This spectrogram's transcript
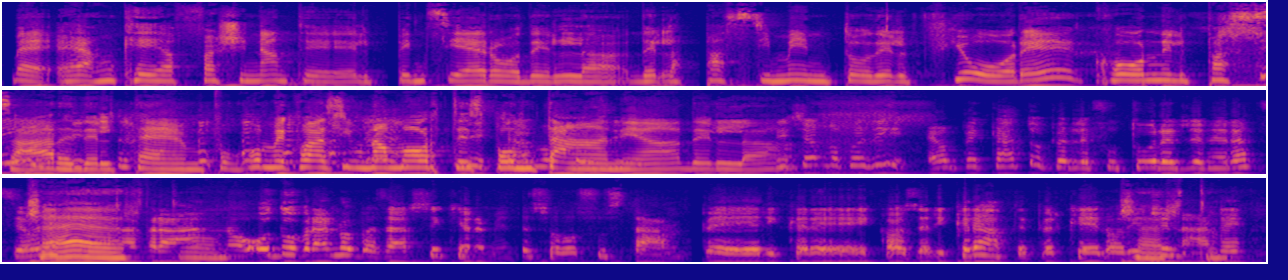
Beh, è anche affascinante il pensiero del, dell'appassimento del fiore con il passare sì, del tempo, come quasi una morte diciamo spontanea. Così, della... Diciamo così, è un peccato per le future generazioni certo. che avranno o dovranno basarsi chiaramente solo su stampe e ricre- cose ricreate, perché l'originale certo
